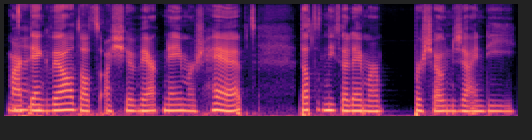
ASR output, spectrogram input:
Maar Nee. ik denk wel dat als je werknemers hebt, dat het niet alleen maar personen zijn die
